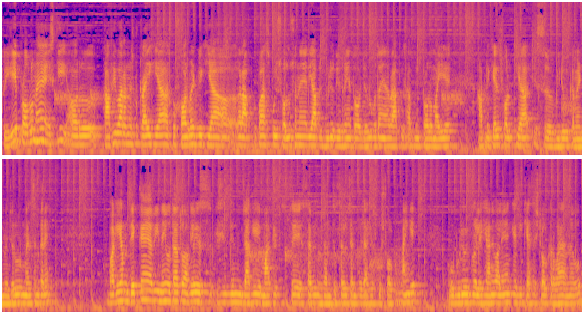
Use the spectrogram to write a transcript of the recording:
तो ये प्रॉब्लम है इसकी और काफ़ी बार हमने इसको ट्राई किया, इसको फॉर्मेट भी किया। अगर आपके पास कोई सॉल्यूशन है, यदि आप इस वीडियो देख रहे हैं तो ज़रूर बताएँ। अगर आपके साथ में प्रॉब्लम आई है आपने कैसे सॉल्व किया, इस वीडियो के कमेंट में ज़रूर मेंशन करें। बाकी हम देखते हैं, अभी नहीं होता तो अगले किसी दिन जाके मार्केट से सर्विस सेंटर सर्विस सेंटर पर जाके इसको इंस्टॉल करवाएँगे। वो वीडियो भी पूरा लेके आने वाले हैं कि यदि कैसे इंस्टॉल करवाया हमने वो।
